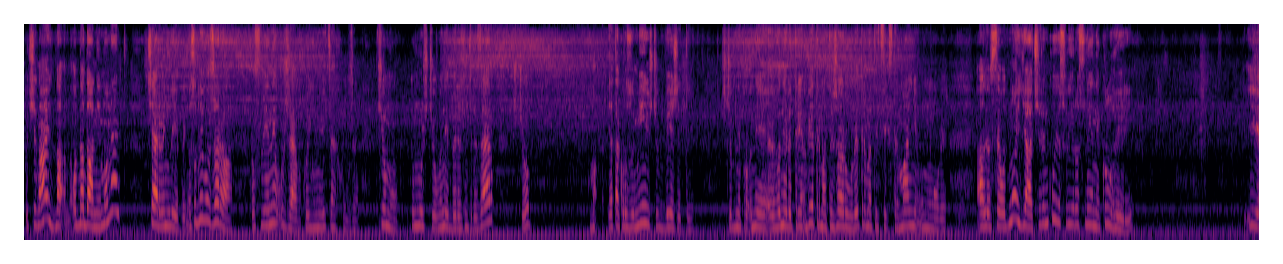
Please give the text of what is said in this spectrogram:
починають на, от на даний момент, червень-липень, особливо жара, рослини вже вкорінюються хуже. Чому? Тому що вони бережуть резерв, щоб, я так розумію, щоб вижити, щоб не, не вони витри- витримати жару, витримати ці екстремальні умови. Але все одно я черенкую свої рослини круглий рік. І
